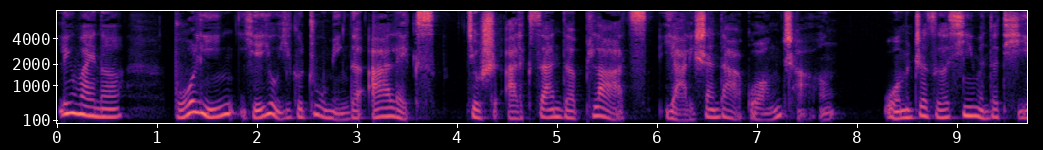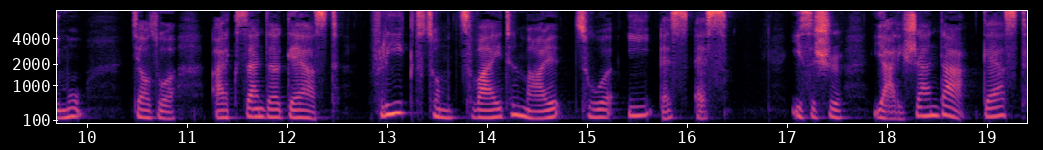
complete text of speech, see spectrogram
另外呢，柏林也有一个著名的 Alex，就是 Alexander Platz 亚历山大广场。我们这则新闻的题目叫做 Alexander Guest fliegt zum zweiten Mal zur ISS。意思是亚历山大 Guest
